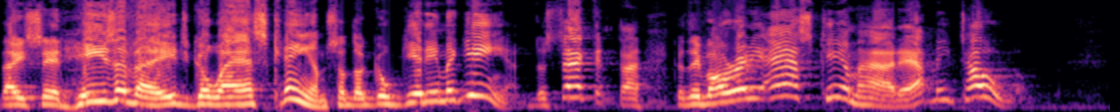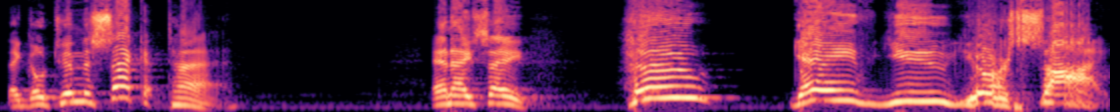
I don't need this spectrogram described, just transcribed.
they said, He's of age, go ask him. So they'll go get him again the second time, because they've already asked him how it happened. He told them. They go to him the second time. And they say, Who gave you your sight?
